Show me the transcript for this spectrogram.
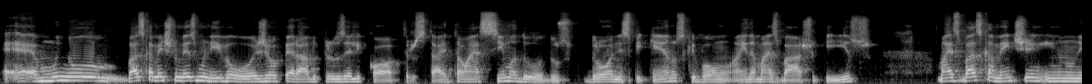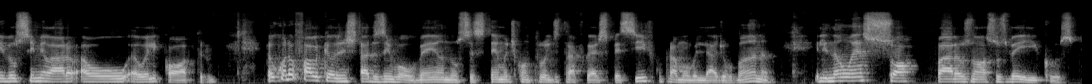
É, é no, basicamente no mesmo nível hoje operado pelos helicópteros, tá? Então é acima do, dos drones pequenos que vão ainda mais baixo que isso mas basicamente em um nível similar ao, ao helicóptero. Então, quando eu falo que a gente está desenvolvendo um sistema de controle de tráfego aéreo específico para a mobilidade urbana, ele não é só para os nossos veículos.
